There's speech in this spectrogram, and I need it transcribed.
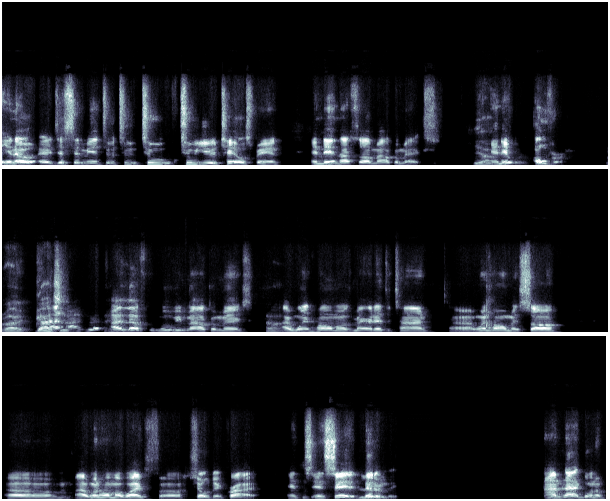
you know, it just sent me into a two two two year tailspin. And then I saw Malcolm X. Yeah. And it was over. Right. Gotcha. I, I, I left the movie Malcolm X. Uh-huh. I went home. I was married at the time. I uh, went home and saw. Um, I went home. My wife uh, shoulder and cried and and said literally, "I'm not going to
